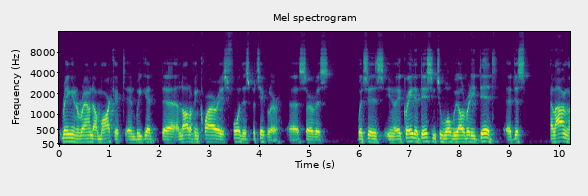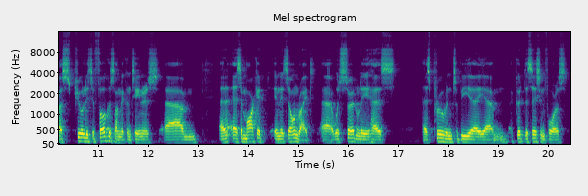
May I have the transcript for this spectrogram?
ringing around our market, and we get uh, a lot of inquiries for this particular uh, service, which is you know a great addition to what we already did. Uh, just allowing us purely to focus on the containers um, as a market in its own right, uh, which certainly has has proven to be a, um, a good decision for us.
